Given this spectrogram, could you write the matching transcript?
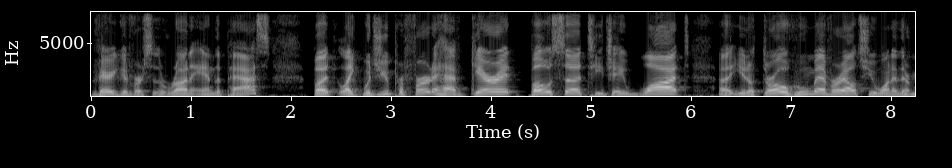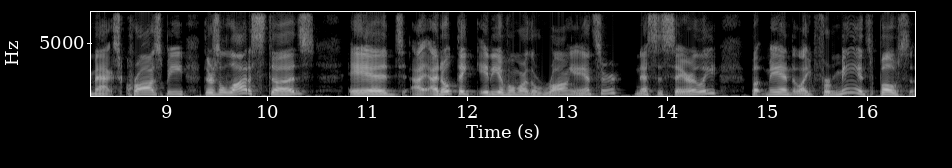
very good versus the run and the pass. But like, would you prefer to have Garrett, Bosa, T.J. Watt? Uh, you know, throw whomever else you want in there. Maxx Crosby. There's a lot of studs, and I, I don't think any of them are the wrong answer necessarily. But man, like for me, it's Bosa.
